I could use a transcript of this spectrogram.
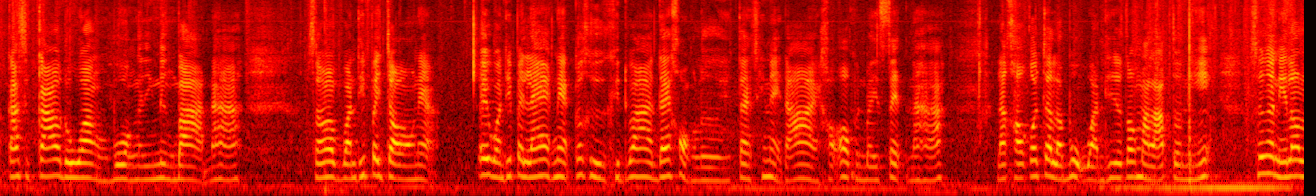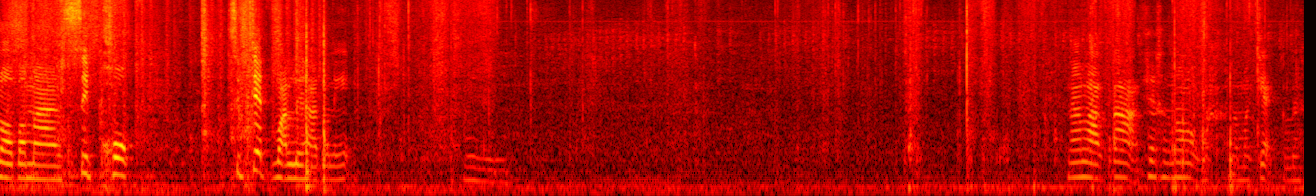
99 ดวง บวกเงินอีกหนึ่งบาทนะคะสำหรับวันที่ไปจองเนี่ย เอ้ยวันที่ไปแรกเนี่ยก็คือคิดว่าได้ของเลย แต่ที่ไหนได้เขาออกเป็นใบเสร็จนะคะ แล้วเขาก็จะระบุวันที่จะต้องมารับตัวนี้ ซึ่งอันนี้เรารอประมาณ 16 17 วันเลยค่ะตัวนี้ น่ารักอะ แค่ข้างนอกเรามาแกะกันเลย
